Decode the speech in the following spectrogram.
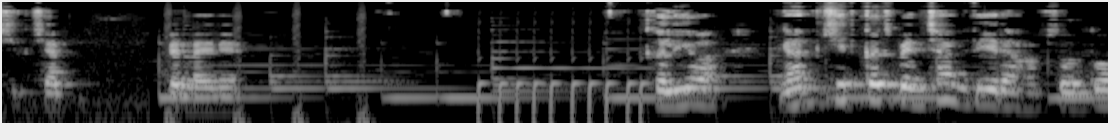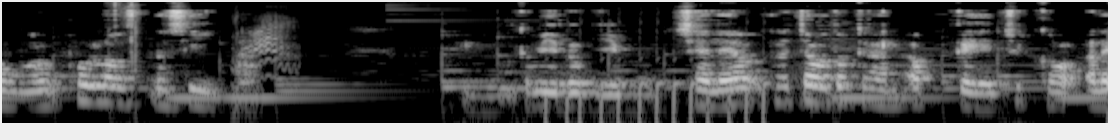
คิดแคทเป็นอะไรเนี่ยเขาเรียกว่างั้นคิดก็จะเป็นช่างตีดาบส่วนตัวของพวกเรานะสิ มก็มีรูปยิ้มใช่แล้วถ้าเจ้าต้องการอัปเกรดชุดเกราะอะไร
